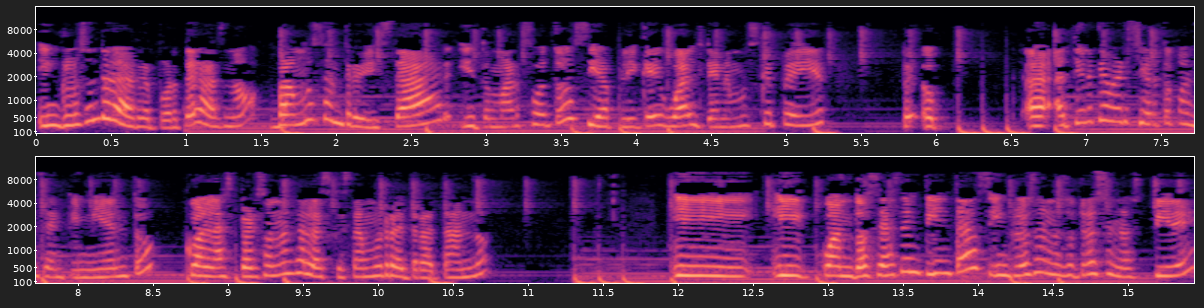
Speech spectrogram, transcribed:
incluso entre las reporteras, ¿no? Vamos a entrevistar y tomar fotos y aplica igual, tenemos que pedir, a, a, tiene que haber cierto consentimiento con las personas a las que estamos retratando. Y, y cuando se hacen pintas, incluso a nosotros se nos pide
